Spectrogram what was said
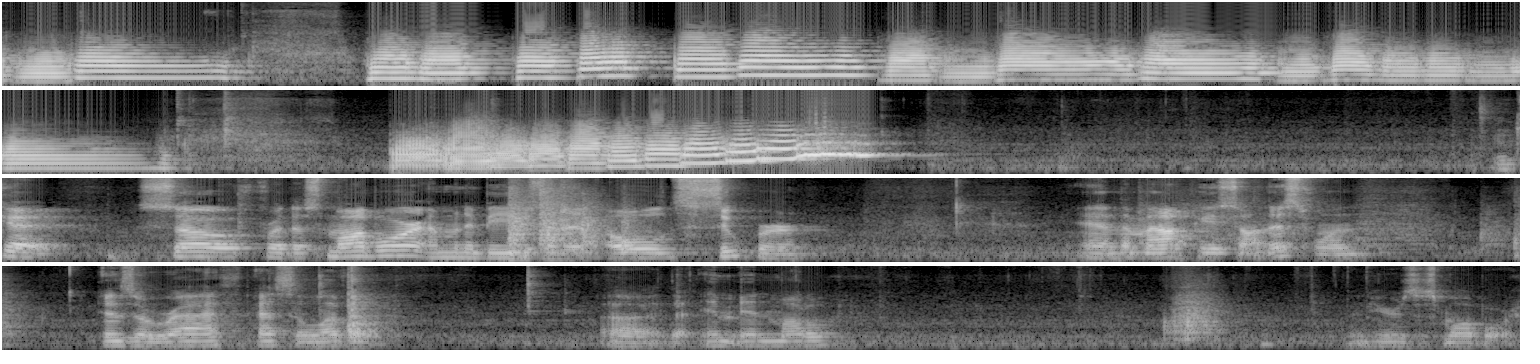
Thank you. Okay, so for the small bore, I'm going to be using an Olds Super. And the mouthpiece on this one is a Rath S11, uh, the MN model. And here's the small bore.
